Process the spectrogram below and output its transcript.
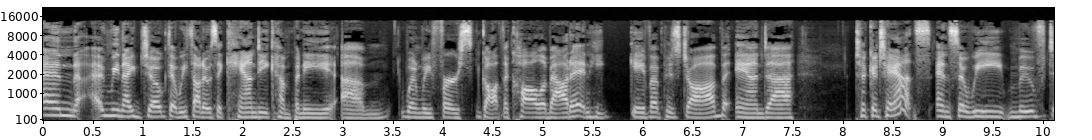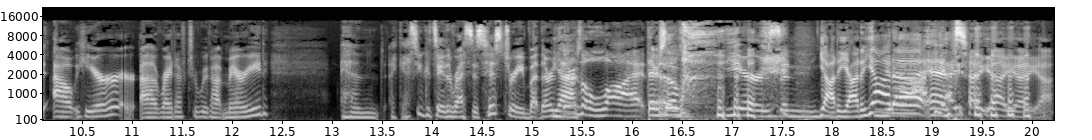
And I mean, I joked that we thought it was a candy company um, when we first got the call about it, and he gave up his job and uh, took a chance. And so we moved out here uh, right after we got married. And I guess you could say the rest is history, but there, Yeah. there's a lot. There's a lot. years and Yada yada yada. yeah, and yeah, yeah, yeah, yeah, yeah.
